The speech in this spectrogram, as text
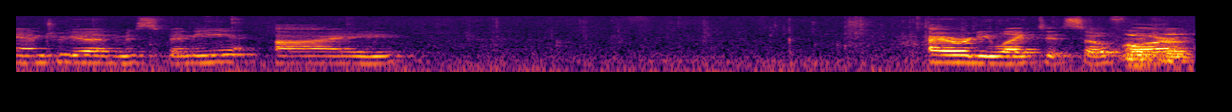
Andrea and Miss Finney, I I already liked it so far. Okay.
